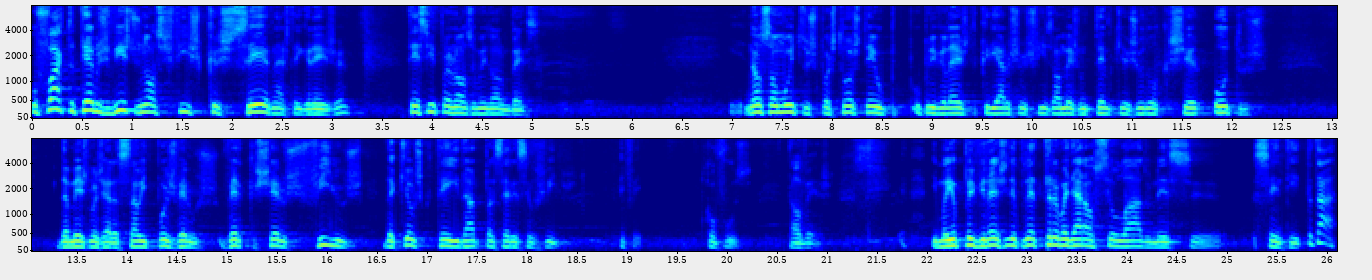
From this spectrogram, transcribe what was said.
o facto de termos visto os nossos filhos crescer nesta igreja tem sido para nós uma enorme bênção. Não são muitos os pastores que têm o, o, privilégio de criar os seus filhos ao mesmo tempo que ajudam a crescer outros da mesma geração e depois ver, os, ver crescer os filhos daqueles que têm idade para serem seus filhos. Enfim, confuso, talvez. E maior privilégio ainda poder trabalhar ao seu lado nesse sentido. Portanto,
